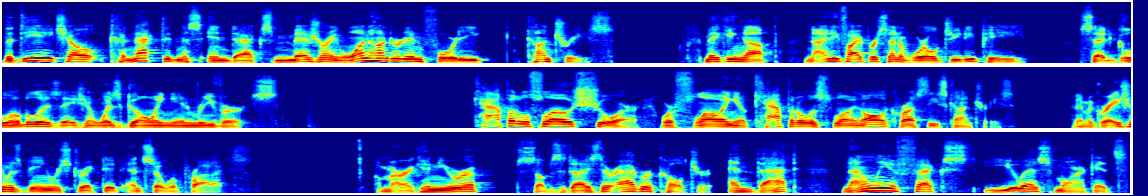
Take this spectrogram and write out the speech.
the DHL Connectedness Index measuring 140 countries, making up 95% of world GDP, said globalization was going in reverse. Capital flows, sure, were flowing. You know, capital was flowing all across these countries. And immigration was being restricted, and so were products. America and Europe subsidized their agriculture, and that not only affects U.S. markets,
